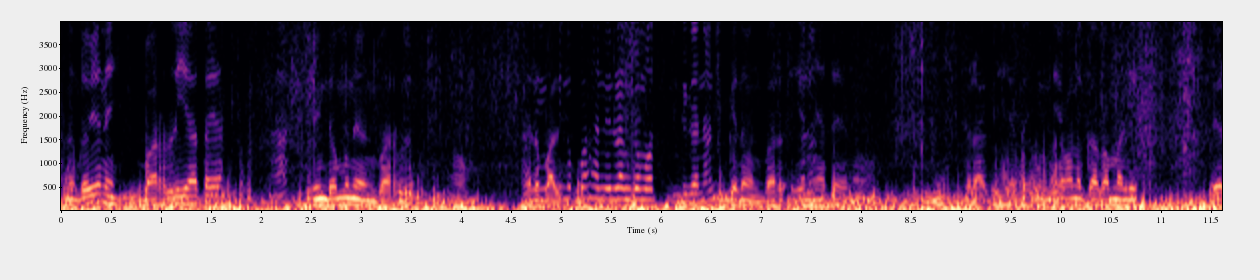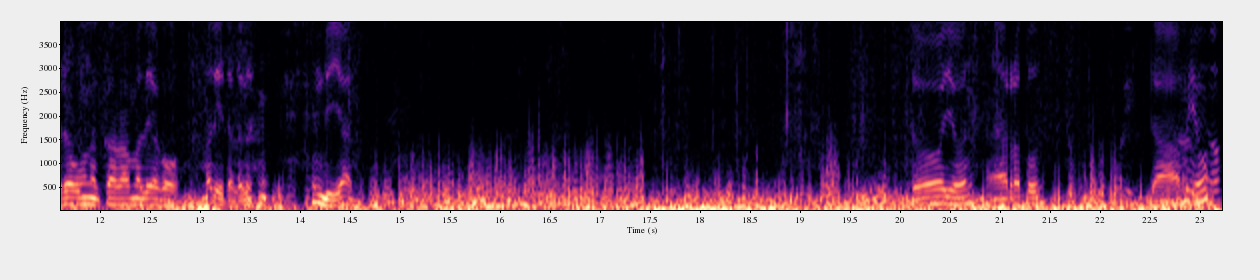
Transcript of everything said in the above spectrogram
Ano daw yan eh? Barley yata yan. Ha? Yung damo na yun, barley. Oh. Ano Herbal. yung kinukuha nilang gamot? Hindi ganon? Ganon, bar, yan Ganon? yata yun. Oh. Dragis yata. Kung hindi ako nagkakamali. Pero kung nagkakamali ako, mali talaga. hindi yan. So, yun. Araton. Uy. Dami oh.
